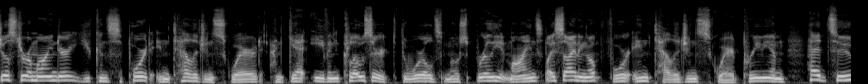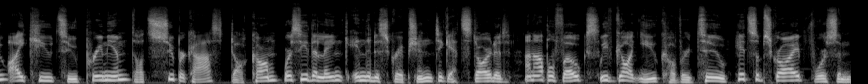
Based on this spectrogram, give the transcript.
Just a reminder you can support Intelligence Squared and get even closer to the world's most brilliant minds by signing up for Intelligence Squared Premium. Head to iq2premium.supercast.com or see the link in the description to get started. And Apple folks, we've got you covered too. Hit subscribe for some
